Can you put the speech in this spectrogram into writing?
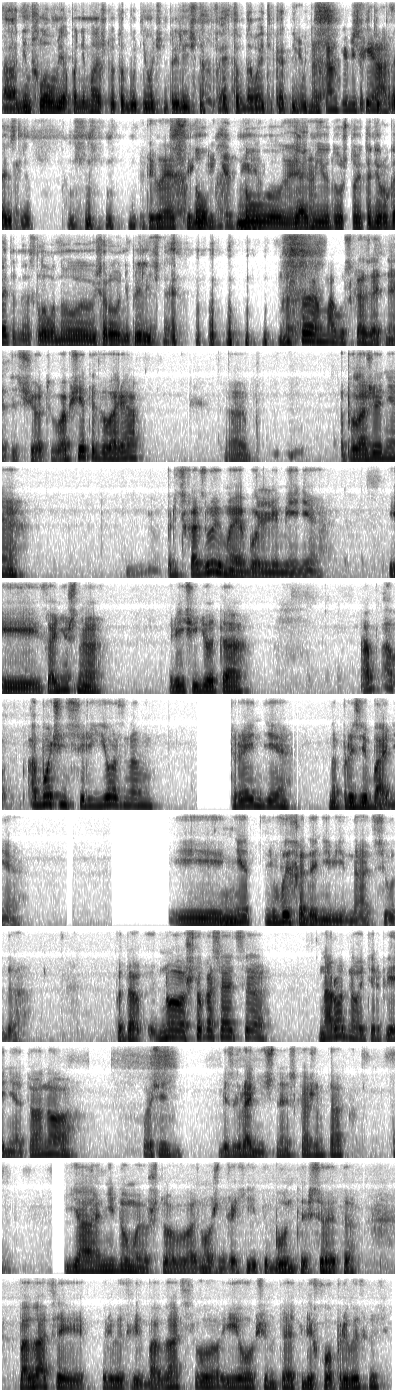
Одним словом, я понимаю, что это будет не очень прилично, поэтому давайте как-нибудь на самом деле фиаско. проясним. Это говорят, что ну, нет, ну я это... имею в виду, что это не ругательное слово, но все равно неприличное. Ну, что я могу сказать на этот счет? Вообще-то говоря, э, положение предсказуемое более-менее. И, конечно, речь идет о, об, об очень серьезном тренде на прозябание. И нет выхода не видно отсюда. Но что касается народного терпения, то оно очень безграничное, скажем так. Я не думаю, что возможны какие-то бунты. Все это богатые привыкли к богатству, и, в общем-то, это легко привыкнуть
